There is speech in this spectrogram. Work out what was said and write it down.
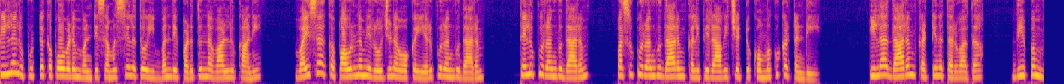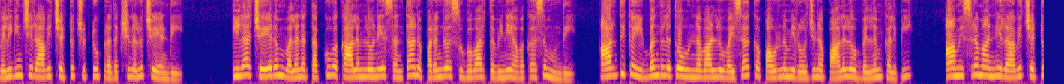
పిల్లలు పుట్టకపోవడం వంటి సమస్యలతో ఇబ్బంది పడుతున్న వాళ్ళు కాని వైశాఖ పౌర్ణమి రోజున ఒక ఎరుపు రంగు దారం తెలుపు రంగు దారం పసుపు రంగు దారం కలిపి రావి చెట్టు కొమ్మకు కట్టండి. ఇలా దారం కట్టిన తర్వాత దీపం వెలిగించి రావి చెట్టు చుట్టూ ప్రదక్షిణలు చేయండి. ఇలా చేయడం వలన తక్కువ కాలంలోనే సంతాన పరంగా శుభవార్త వినే అవకాశం ఉంది. ఆర్థిక ఇబ్బందులతో ఉన్నవాళ్ళు వైశాఖ పౌర్ణమి రోజున పాలలో బెల్లం కలిపి ఆ మిశ్రమాన్ని రావి చెట్టు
